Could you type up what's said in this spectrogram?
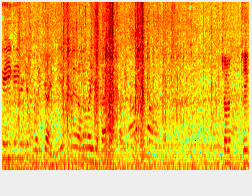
ਕਈ ਕਈ ਵਿੱਚ ਪੂਰੀ ਚਾਹੀਦੀ ਹੈ ਤੇ ਅਦਰਵਾਈਜ਼ ਅੱਗਾ ਚਲੋ ਠੀਕ।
